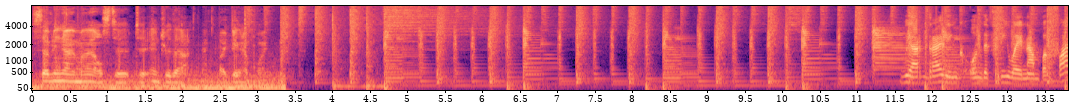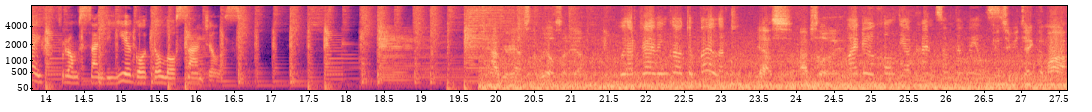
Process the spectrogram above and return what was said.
79 miles to, to enter that by Dana Point. We are driving on the freeway number 5 from San Diego to Los Angeles. Have your hands on the wheels, Lydia. We are driving autopilot. Yes, absolutely. Why do you hold your hands on the wheels? Because if you take them off,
